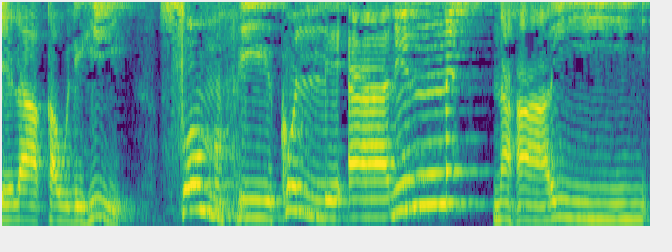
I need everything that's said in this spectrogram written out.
إلى قوله صم في كل آن نهاري.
